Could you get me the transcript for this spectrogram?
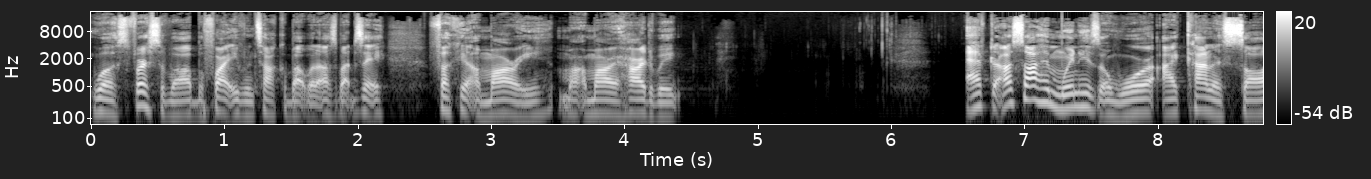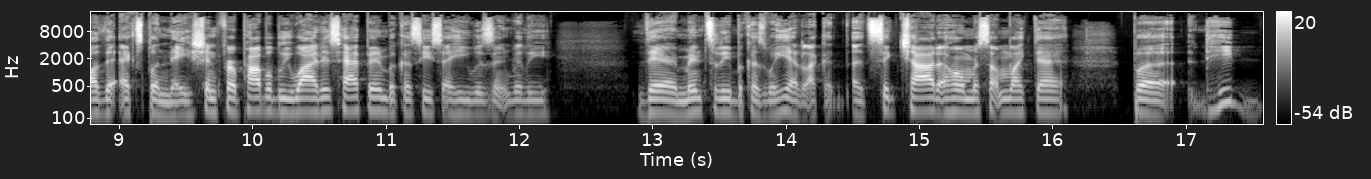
well, first of all, before I even talk about what I was about to say, fucking Omari, Omari Hardwick. After I saw him win his award, I kind of saw the explanation for probably why this happened because he said he wasn't really there mentally because well, he had like a, a sick child at home or something like that. But he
